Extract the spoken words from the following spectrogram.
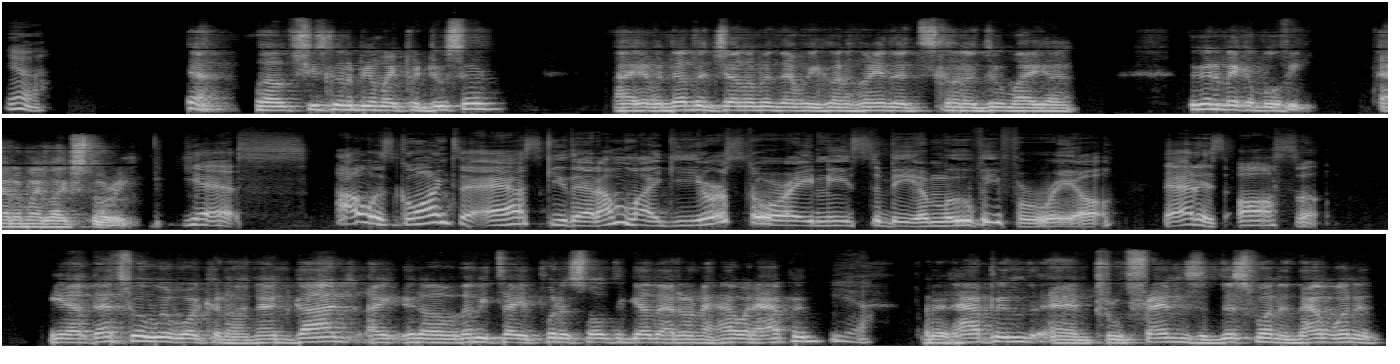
Yeah. Yeah. Well, she's going to be my producer. I have another gentleman that we're going to hire that's going to do my. Uh, we're going to make a movie out of my life story. Yes. I was going to ask you that. I'm like, your story needs to be a movie for real. That is awesome. Yeah, that's what we're working on. And God, I, you know, let me tell you, put us all together. I don't know how it happened. Yeah. But it happened, and through friends, and this one and that one, and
